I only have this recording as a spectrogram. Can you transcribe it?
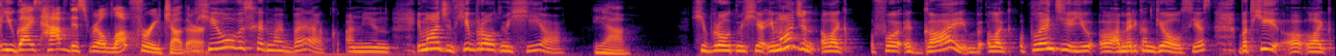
you guys have this real love for each other. he always had my back. I mean, imagine he brought me here. Yeah. he brought me here. Imagine, like, for a guy, like, plenty you uh, American girls, yes, but he uh, like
